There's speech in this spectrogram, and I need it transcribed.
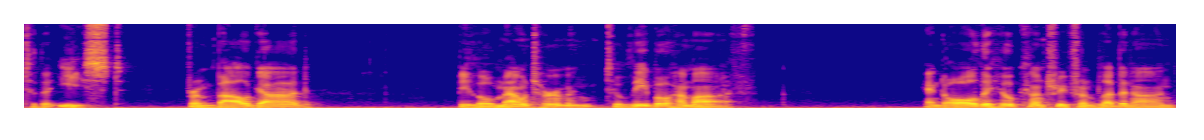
to the east, from Baalgad below Mount Hermon to Lebo Hamath, and all the hill country from Lebanon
